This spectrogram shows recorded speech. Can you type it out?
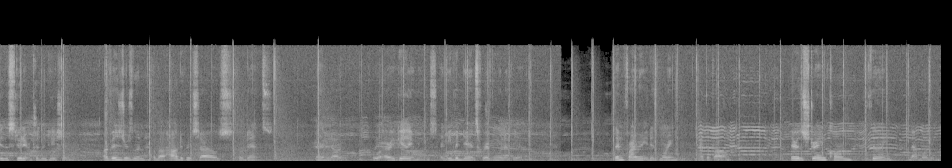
is a student presentation. Our visitors learn about how different styles of dance and uh, what regalia means, and even dance for everyone at the end. Then finally it is morning at the pile. There is a strange calm feeling that morning,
